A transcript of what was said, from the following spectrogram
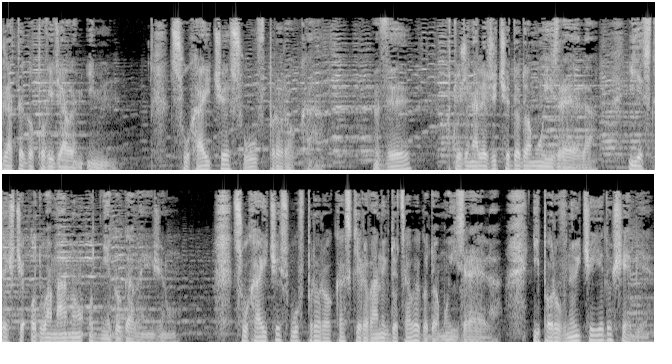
Dlatego powiedziałem im, słuchajcie słów proroka. Wy, którzy należycie do domu Izraela i jesteście odłamaną od niego gałęzią. Słuchajcie słów proroka skierowanych do całego domu Izraela i porównujcie je do siebie,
